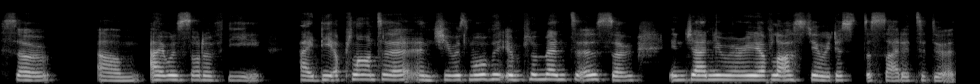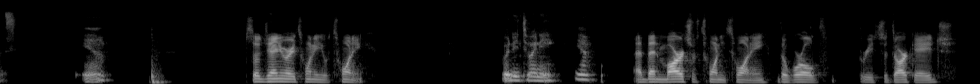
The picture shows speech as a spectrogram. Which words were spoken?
So um, I was sort of the idea planter and she was more of the implementer. So in January of last year, we just decided to do it. Yeah, So January 2020, 2020. Yeah. and then March of 2020, the world reached a dark age.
